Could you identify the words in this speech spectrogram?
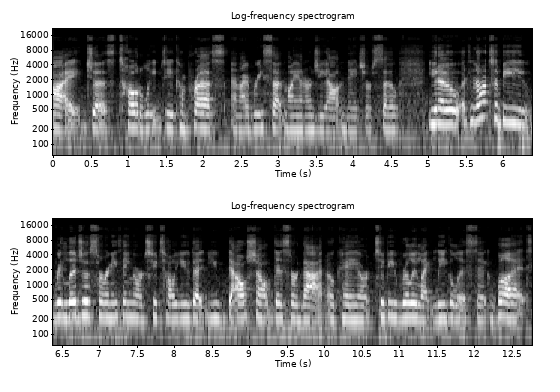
I just totally decompress and I reset my energy out in nature. So, you know, not to be religious or anything or to tell you that you thou shalt this or that, okay, or to be really like legalistic, but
